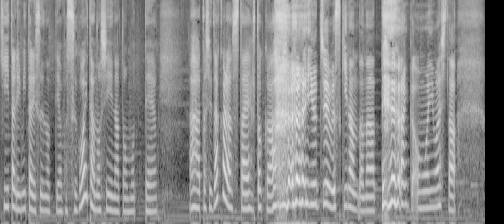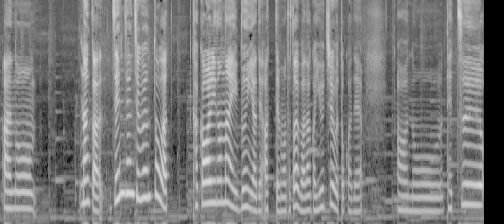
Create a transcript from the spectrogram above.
聞いたり見たりするのってやっぱすごい楽しいなと思ってああ私だからスタイフとか YouTube 好きなんだなって なんか思いました。あのなんか全然自分とは関わりのない分野であっても例えばなんか YouTube とかであの鉄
